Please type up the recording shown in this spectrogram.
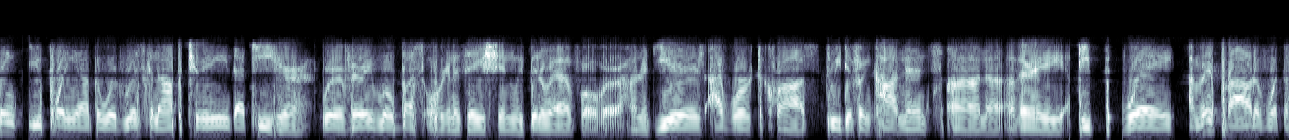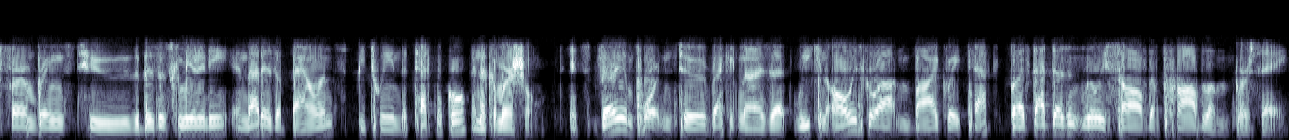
think you pointing out the word risk and opportunity, that's key here. We're a very robust organization. We've been around for over 100 years. I've worked across three different continents on a, a very deep way. I'm very proud of what the firm brings to the business community, and that is a balance between the technical and the commercial it's very important to recognize that we can always go out and buy great tech, but that doesn't really solve the problem per se.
